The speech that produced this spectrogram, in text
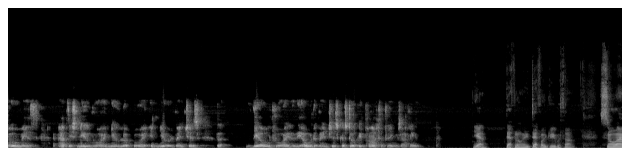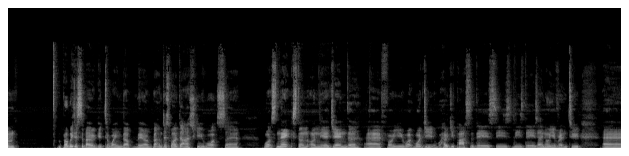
all means, have this new Roy, new look Roy in new adventures, the old Roy the old adventures can still be part of things, I think. Yeah, definitely, definitely agree with that. So, um, probably just about good to wind up there, but I'm just wanted to ask you what's uh, what's next on, on the agenda uh, for you. What what do you how do you pass the days these these days? I know you've written two uh,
